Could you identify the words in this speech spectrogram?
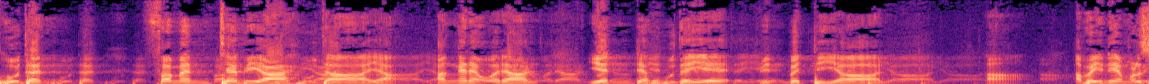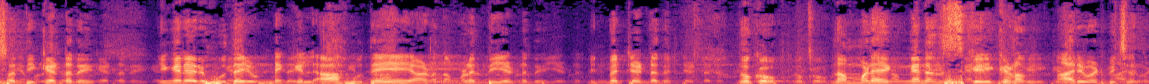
ഹുദൻ. ഫമൻ ഹുദായ. അങ്ങനെ ഒരാൾ എന്റെ ഹുദയെ പിൻപറ്റിയാൽ. ആ. അപ്പൊ ഇനി നമ്മൾ ശ്രദ്ധിക്കേണ്ടത് ഇങ്ങനെ ഒരു ഹുദയുണ്ടെങ്കിൽ ആ ഹുദയെയാണ് നമ്മൾ എന്ത് ചെയ്യേണ്ടത്? പിൻപറ്റേണ്ടത്. നോക്കൂ നമ്മൾ എങ്ങനെ നിസ്കരിക്കണം? ആര് പഠിപ്പിച്ചെന്നു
